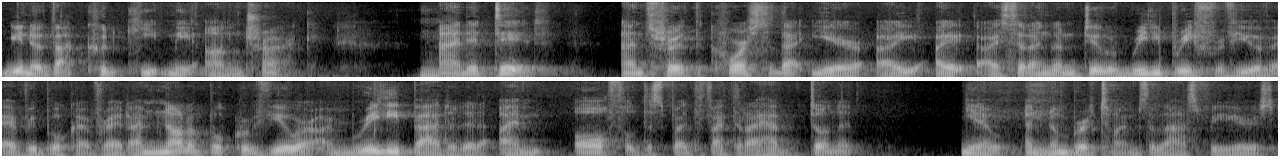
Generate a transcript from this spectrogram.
you know, that could keep me on track. And it did. And throughout the course of that year, I, I, I said, I'm going to do a really brief review of every book I've read. I'm not a book reviewer. I'm really bad at it. I'm awful, despite the fact that I have done it, you know, a number of times the last few years.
